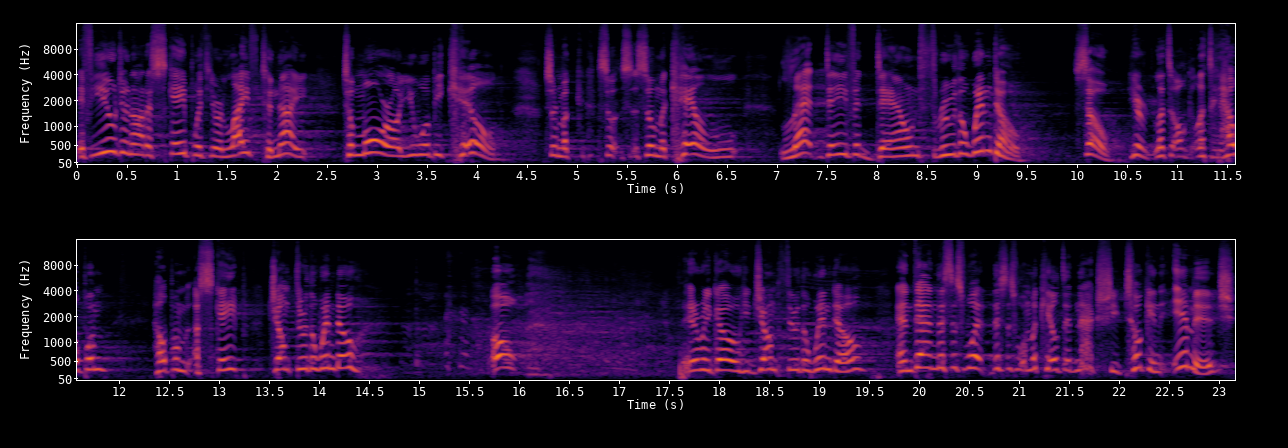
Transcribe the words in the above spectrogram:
if you do not escape with your life tonight, tomorrow you will be killed. So, so, so Mikhail let David down through the window. So here, let's all, let's help him, help him escape, jump through the window. Oh, there we go. He jumped through the window. And then this is what this is what Mikhail did next. She took an image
